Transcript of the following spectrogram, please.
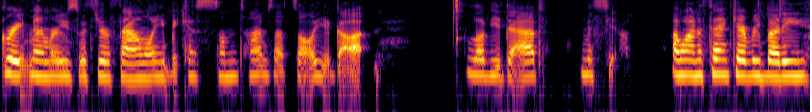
great memories with your family because sometimes that's all you got. Love you, Dad. Miss you. I want to thank everybody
